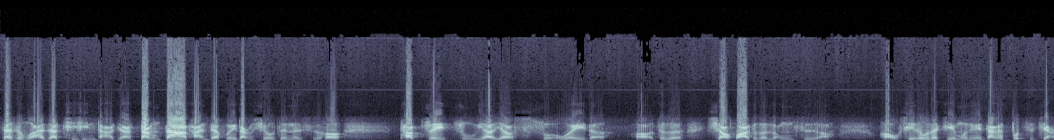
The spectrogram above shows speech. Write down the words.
但是我还是要提醒大家，当大盘在回档修正的时候，它最主要要所谓的啊这个消化这个融资啊。好，其实我在节目里面大概不止讲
